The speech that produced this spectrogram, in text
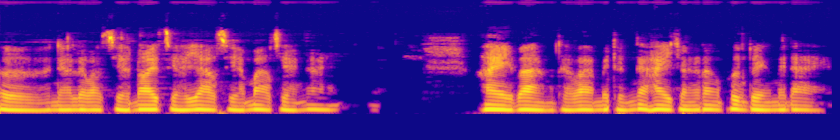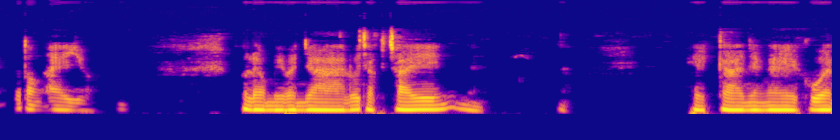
เออเนี่ยเรียกว่าเสียน้อยเสียยากเสียมากเสียง่าย ให้บ้างแต่ว่าไม่ถึงกับให้จนกระทั่งพึ่งตัวเองไม่ได้ ก็ต้องให้อยู่เรามีปัญญารู้จักใช้เหตุการณ์ยังไงควร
